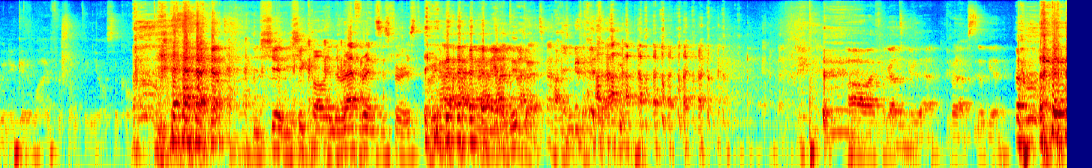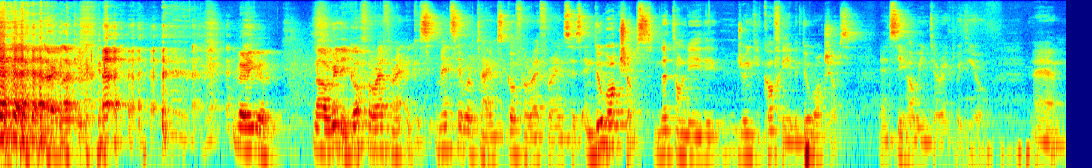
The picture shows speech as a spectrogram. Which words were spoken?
when you get a wife or something, you also call. You should you should call in the references first. I mean, I, I, I, I did that. I did that. Oh, I forgot to do that, but I'm still good. Very lucky. Very good. No, really, go for references. Met several times. Go for references and do workshops. Not only the, drinking coffee, but do workshops and see how we interact with you. Um,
